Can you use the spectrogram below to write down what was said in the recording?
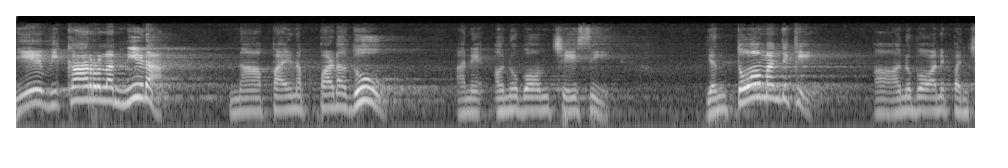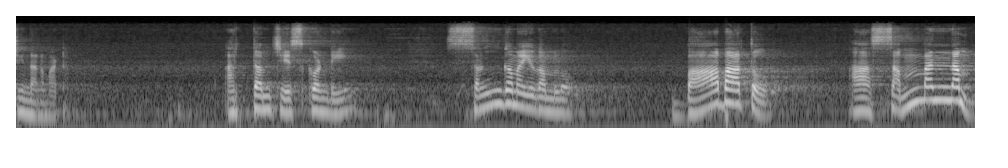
ఏ వికారుల నీడ నా పైన పడదు అనే అనుభవం చేసి ఎంతోమందికి ఆ అనుభవాన్ని పంచిందనమాట అర్థం చేసుకోండి. సంగమయుగంలో బాబాతో ఆ సంబంధం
